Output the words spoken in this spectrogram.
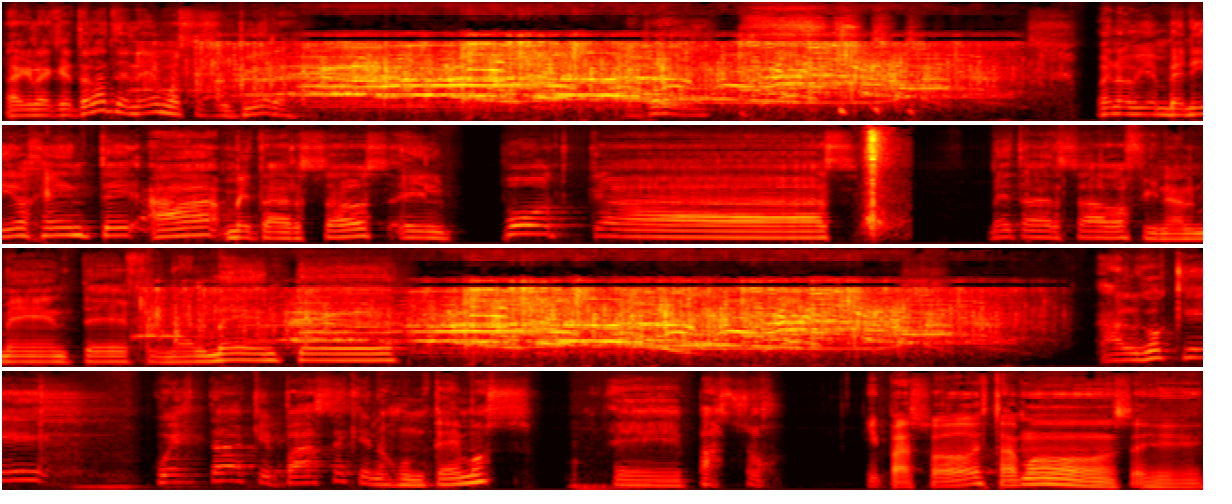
La claqueta la tenemos, si supiera. Bueno, bienvenido gente a Metaversados, el podcast. Metaversados, finalmente, finalmente. Algo que cuesta que pase, que nos juntemos, eh, pasó. Y pasó, estamos eh,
